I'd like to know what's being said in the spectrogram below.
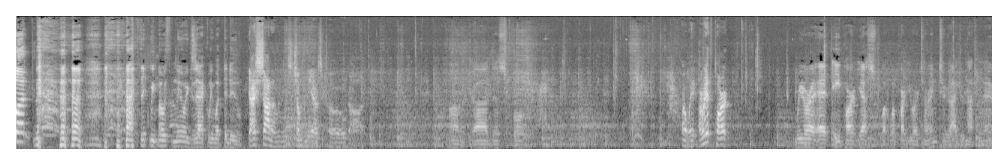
What? I think we both knew exactly what to do. Yeah, I shot him, and he just jumped in the air. I was like, oh, God. Oh god, this bull. Oh, wait, are we at the part? We are at a part, yes. What what part you are turning to, I do not know.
